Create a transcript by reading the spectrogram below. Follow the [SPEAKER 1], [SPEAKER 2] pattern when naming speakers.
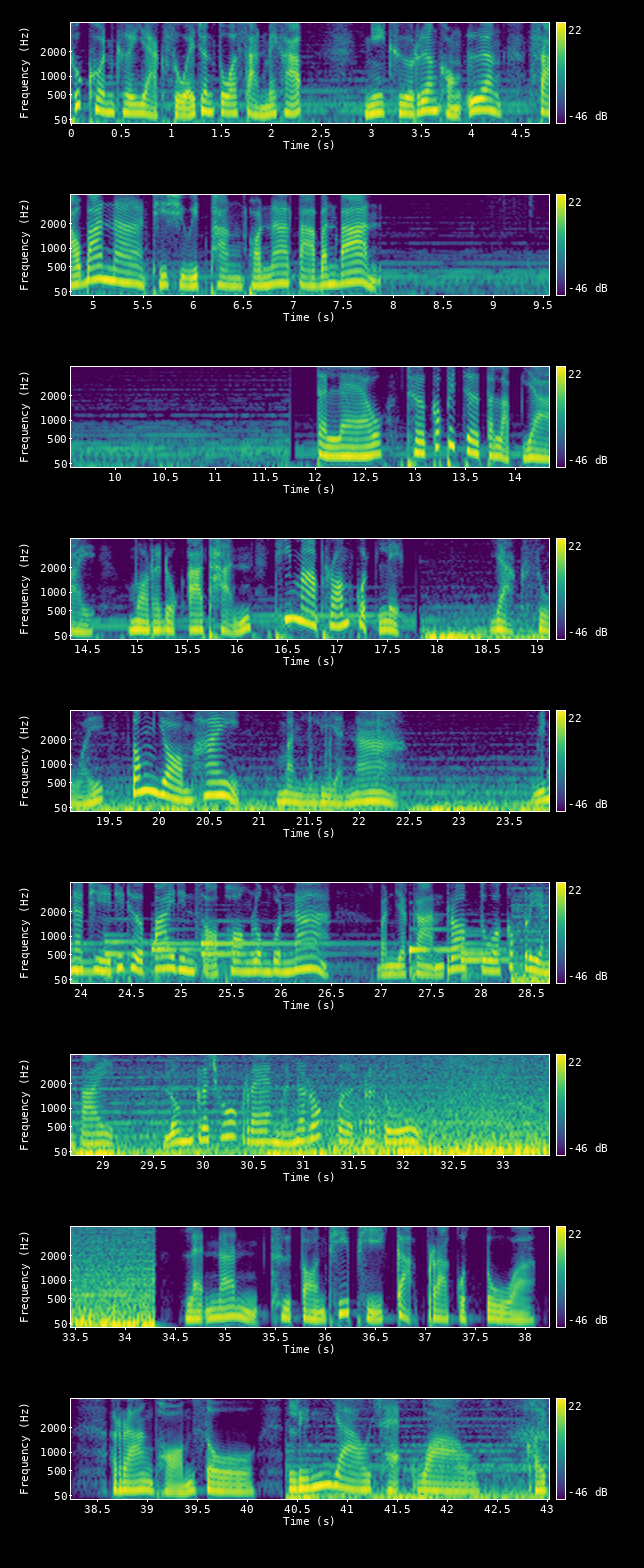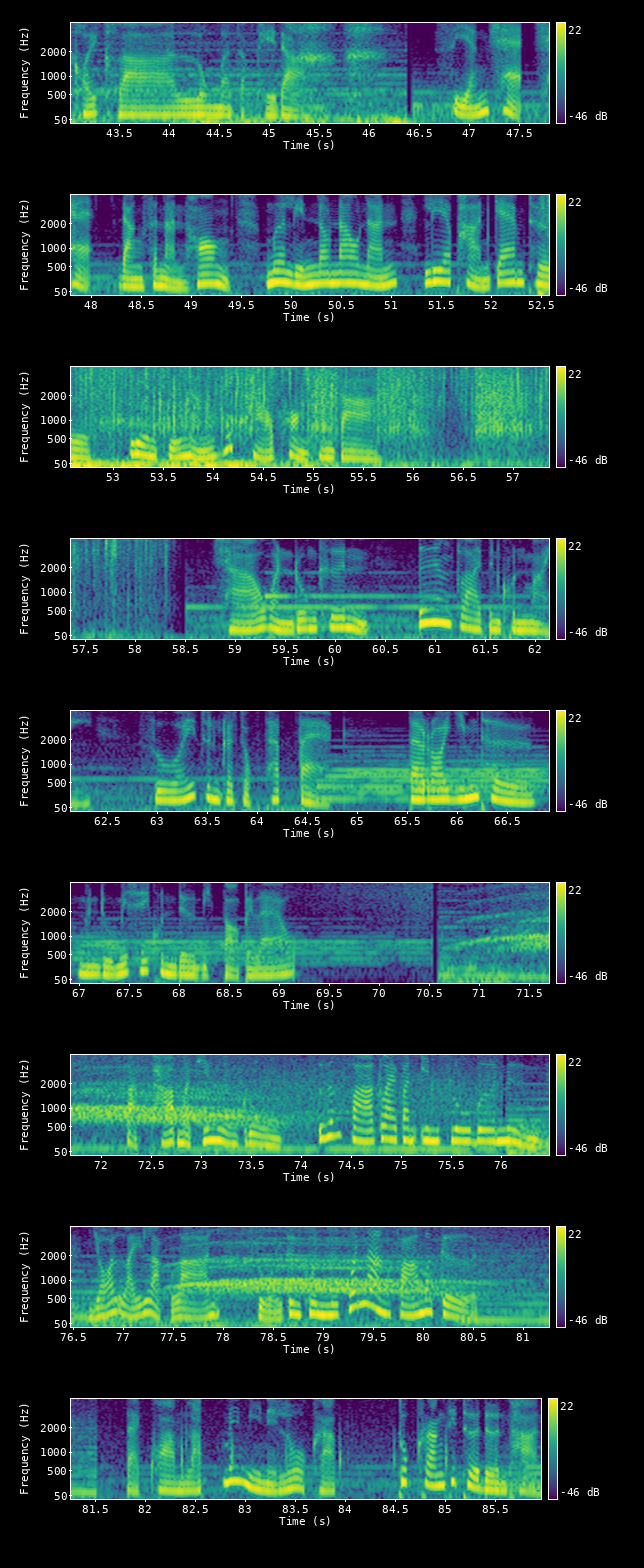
[SPEAKER 1] ทุกคนเคยอยากสวยจนตัวสั่นไหมครับ นี่คือเรื่องของเอื้อง สาวบ้านนาที่ชีวิตพังเพราะหน้าตาบ้านๆ
[SPEAKER 2] แต่แล้วเธอก็ไปเจอตลับยาย มรดกอาถรรพ์ที่มาพร้อมกฎเหล็ก อยากสวยต้องยอมให้มันเลียหน้า
[SPEAKER 1] วินาทีที่เธอป้ายดินสอพองลงบนหน้า บรรยากาศรอบตัวก็เปลี่ยนไป ลมกระโชกแรงเหมือนนรกเปิดประตู และนั่นคือตอนที่ผีกะปรากฏตัว ร่างผอมโซ ลิ้นยาวแฉะวาว ค่อยๆคคลานลงมาจากเพดาน
[SPEAKER 2] เสียงแฉะแฉะดังสนั่นห้อง เมื่อลิ้นเน่าๆนั้น เลียผ่านแก้มเธอ เปลี่ยนผิวหนังให้ขาวผ่องทันตา
[SPEAKER 1] เช้าวันรุ่งขึ้น เอื้องกลายเป็นคนใหม่ สวยจนกระจกแทบแตก แต่รอยยิ้มเธอมันดูไม่ใช่คนเดิมอีกต่อไปแล้ว
[SPEAKER 2] ตัดภาพมาที่เมืองกรุง เอื้องฟ้ากลายเป็นอินฟลูเบอร์หนึ่งยอดไหลหลักล้าน สวยจนคนนึกว่านางฟ้ามาเกิด
[SPEAKER 1] แต่ความลับไม่มีในโลกครับ ทุกครั้งที่เธอเดินผ่าน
